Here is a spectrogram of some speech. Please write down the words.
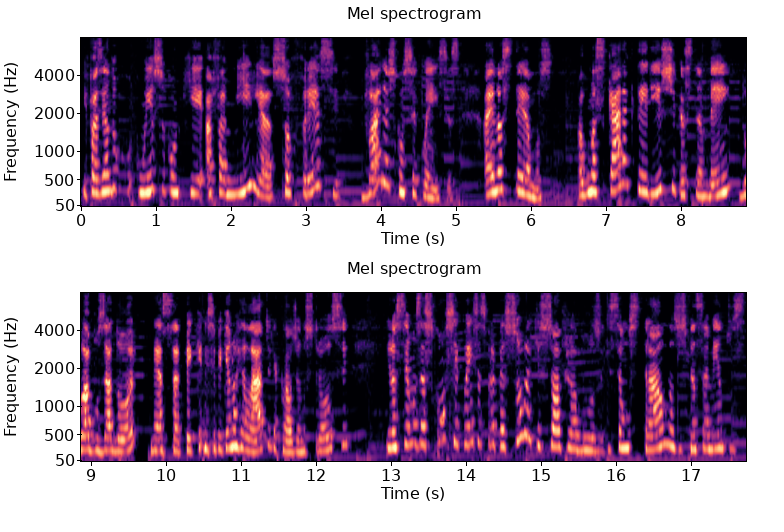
e fazendo com isso com que a família sofresse várias consequências. Aí nós temos algumas características também do abusador nessa nesse pequeno relato que a Cláudia nos trouxe. E nós temos as consequências para a pessoa que sofre o abuso, que são os traumas, os pensamentos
